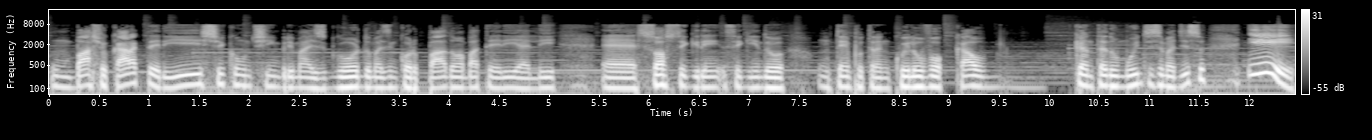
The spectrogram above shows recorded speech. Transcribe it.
Um baixo característico, um timbre mais gordo, mais encorpado, uma bateria ali é, só segui seguindo um tempo tranquilo, o vocal cantando muito em cima disso. E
